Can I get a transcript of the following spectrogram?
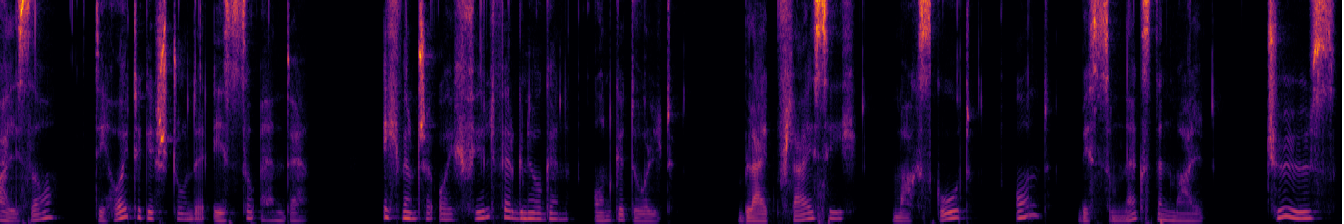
Also, die heutige Stunde ist zu Ende. Ich wünsche euch viel Vergnügen und Geduld. Bleibt fleißig, mach's gut und bis zum nächsten Mal. Tschüss.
